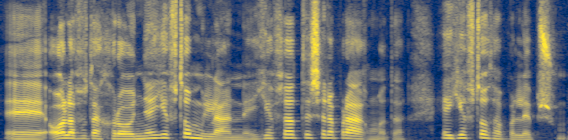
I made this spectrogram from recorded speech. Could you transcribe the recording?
ε, όλα αυτά τα χρόνια, γι' αυτό μιλάνε, γι' αυτά τα τέσσερα πράγματα. Ε, γι' αυτό θα παλέψουμε.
